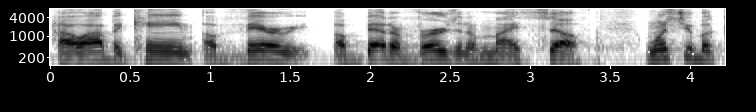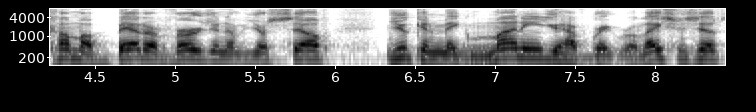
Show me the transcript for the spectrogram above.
how I became a very a better version of myself. Once you become a better version of yourself, you can make money, you have great relationships,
